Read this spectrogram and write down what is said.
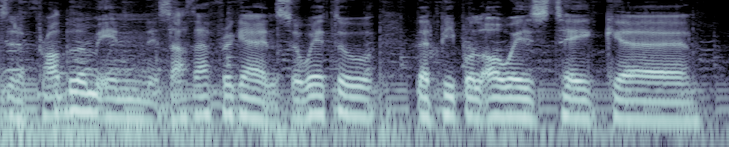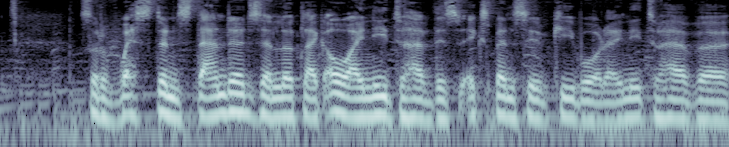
Is it a problem in South Africa and Soweto that people always take uh, sort of Western standards and look like, oh, I need to have this expensive keyboard, I need to have uh,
